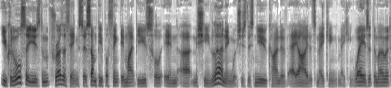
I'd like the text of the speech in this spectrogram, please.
You can also use them for other things. So some people think they might be useful in uh, machine learning, which is this new kind of AI that's making making waves at the moment.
